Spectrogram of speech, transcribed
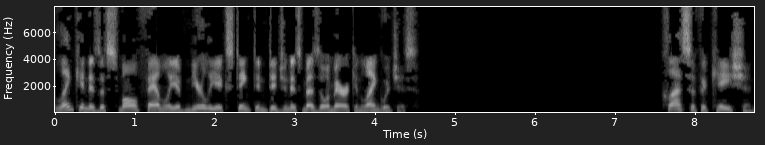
Lencan is a small family of nearly extinct indigenous Mesoamerican languages. Classification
